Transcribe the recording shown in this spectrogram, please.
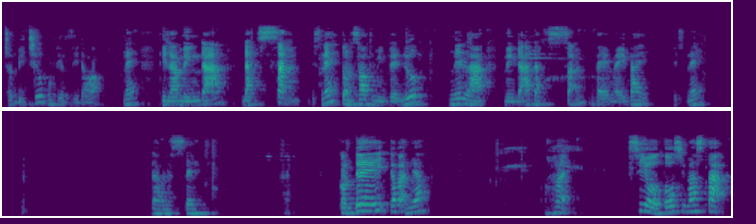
chuẩn bị trước một việc gì đó. Nên thì là mình đã đặt sẵn nên tuần sau thì mình về nước nên là mình đã đặt sẵn vé máy bay. Nên đáp là C. Còn D ấy, các bạn nhé. はいしようとしました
